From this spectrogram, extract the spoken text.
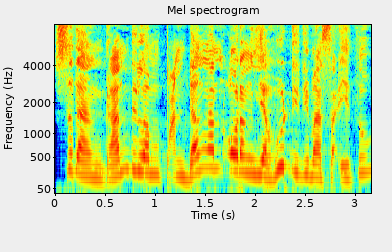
Sedangkan dalam pandangan orang Yahudi di masa itu,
